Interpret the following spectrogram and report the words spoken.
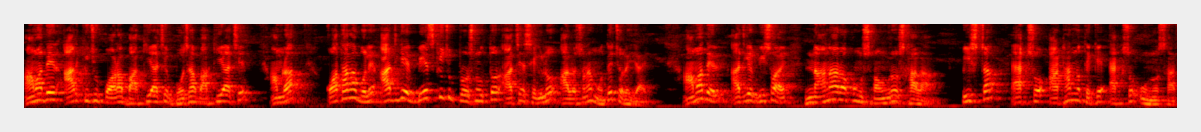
আমাদের আর কিছু পড়া বাকি আছে, বোঝা বাকি আছে। আমরা কথা না বলে আজকের বেশ কিছু প্রশ্ন উত্তর আছে, সেগুলো আলোচনার মধ্যে চলে যায়। আমাদের আজকের বিষয় নানা রকম সংগ্রহশালা, পৃষ্ঠা একশো আটান্ন থেকে একশো উনষাট।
